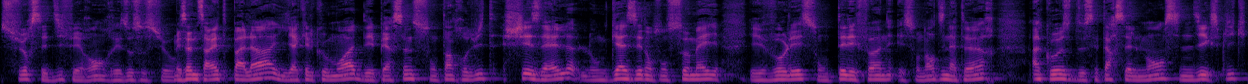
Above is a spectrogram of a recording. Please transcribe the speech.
sur ses différents réseaux sociaux. Mais ça ne s'arrête pas là. Il y a quelques mois, des personnes se sont introduites chez elle, l'ont gazé dans son sommeil et volé son téléphone et son ordinateur. À cause de cet harcèlement, Cindy explique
